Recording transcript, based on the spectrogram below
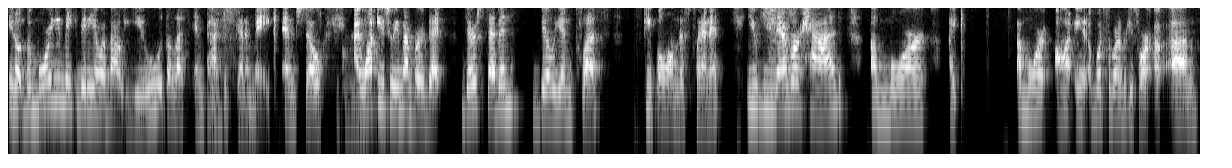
you know, the more you make video about you, the less impact yes. it's going to make. And so Agreed. I want you to remember that there's 7 billion plus people on this planet. You've yes. never had a more like a more what's the word I'm looking for? Uh, um,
